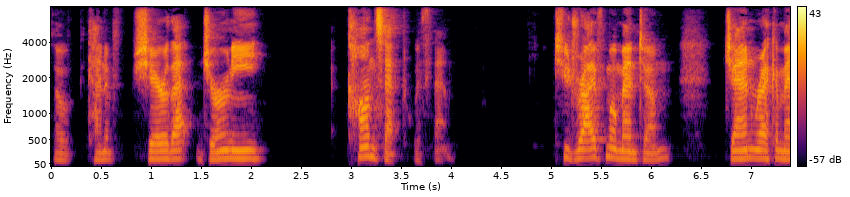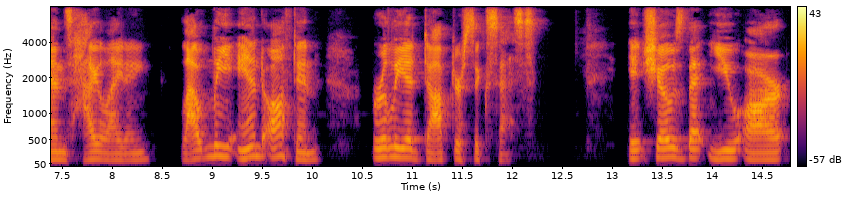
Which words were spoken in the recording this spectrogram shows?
So, kind of share that journey concept with them. To drive momentum, Jen recommends highlighting loudly and often early adopter success. It shows that you are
